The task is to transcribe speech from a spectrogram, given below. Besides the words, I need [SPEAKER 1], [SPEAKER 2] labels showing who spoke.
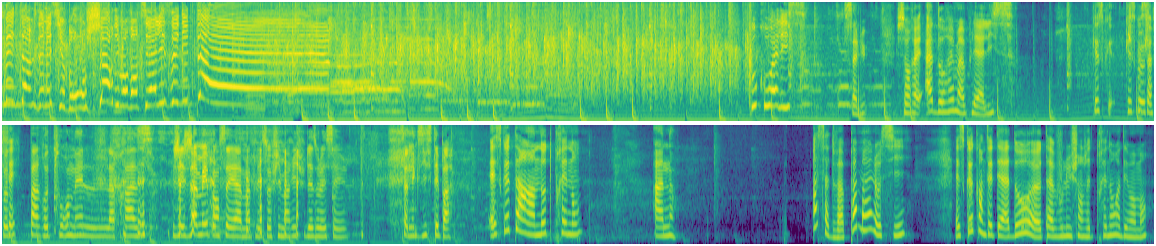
[SPEAKER 1] Mesdames et messieurs broncheurs du monde entier, Alice Zénitaire Coucou Alice
[SPEAKER 2] Salut.
[SPEAKER 1] J'aurais adoré m'appeler Alice. Qu'est-ce que, qu'est-ce que
[SPEAKER 2] Je
[SPEAKER 1] ça
[SPEAKER 2] peux
[SPEAKER 1] fait
[SPEAKER 2] pas retourner la phrase? J'ai jamais pensé à m'appeler Sophie Marie, je suis désolée, c'est... ça n'existait pas.
[SPEAKER 1] Est-ce que t'as un autre prénom?
[SPEAKER 2] Anne.
[SPEAKER 1] Ah, ça te va pas mal aussi. Est-ce que quand t'étais ado, euh, t'as voulu changer de prénom à des moments?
